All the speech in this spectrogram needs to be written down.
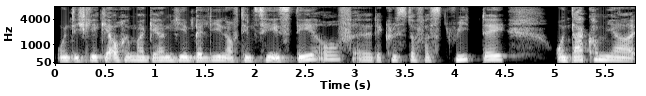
Und ich lege ja auch immer gern hier in Berlin auf dem CSD auf, äh, der Christopher Street Day. Und da kommen ja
